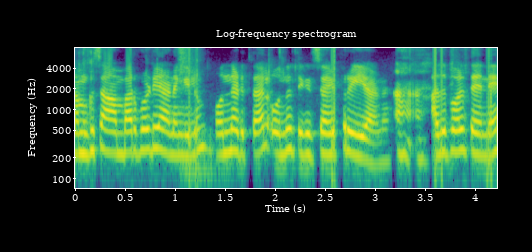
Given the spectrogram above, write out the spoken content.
നമുക്ക് സാമ്പാർ പൊടി ആണെങ്കിലും ഒന്നെടുത്താൽ ഒന്ന് തികച്ചായി ഫ്രീ ആണ്. അതുപോലെ തന്നെ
